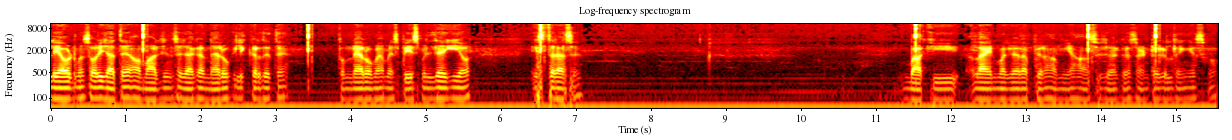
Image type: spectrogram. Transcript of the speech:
लेआउट में सॉरी जाते हैं और मार्जिन से जाकर नैरो क्लिक कर देते हैं। तो नैरो में हमें स्पेस मिल जाएगी और इस तरह से। बाकी लाइन वगैरह फिर हम यहाँ से जाकर सेंटर कर देंगे इसको।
